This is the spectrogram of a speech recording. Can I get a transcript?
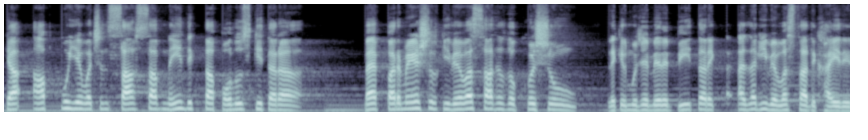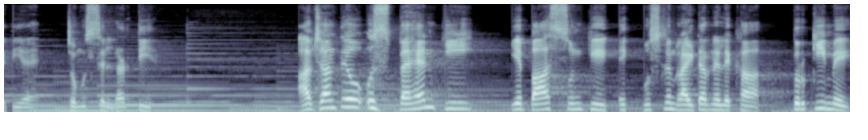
क्या आपको यह वचन साफ़ साफ़ नहीं दिखता पोलूस की तरह? मैं परमेश्वर की व्यवस्था से तो खुश हूँ, लेकिन मुझे मेरे भीतर एक अलग ही व्यवस्था दिखाई देती है, जो मुझसे लड़ती है। आप जानते हो उस बहन की ये बात सुन के एक मुस्लिम राइटर ने लिखा, तुर्की में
